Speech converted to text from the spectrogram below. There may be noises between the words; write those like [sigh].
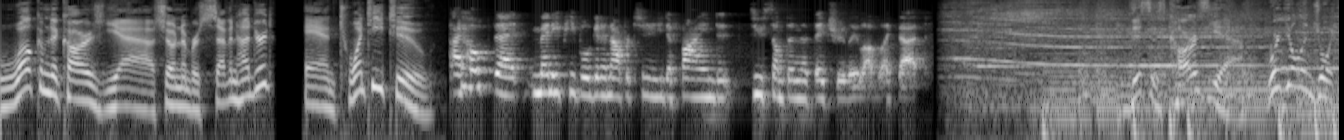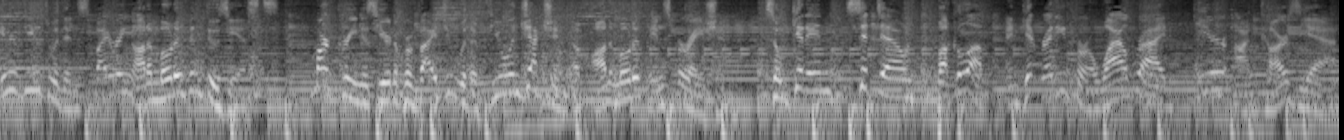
Welcome to Cars Yeah, show number 722. I hope that many people get an opportunity to find do something that they truly love like that. This is Cars Yeah, where you'll enjoy interviews with inspiring automotive enthusiasts. Mark Green is here to provide you with a fuel injection of automotive inspiration. So get in, sit down, buckle up, and get ready for a wild ride here on Cars Yeah.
